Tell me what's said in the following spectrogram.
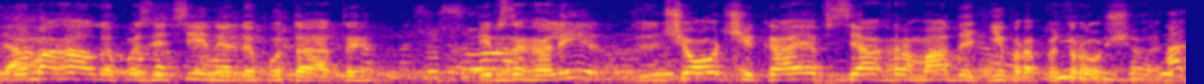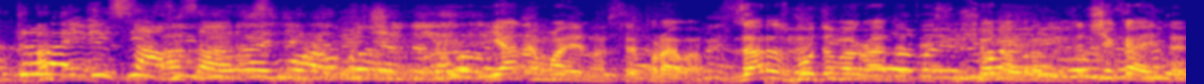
вимагали опозиційні депутати, і взагалі чого чекає вся громада Дніпропетровщини. Відкривайте сам зараз. Я не маю на це права. Зараз будемо радитися, що нам робити. Чекайте.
